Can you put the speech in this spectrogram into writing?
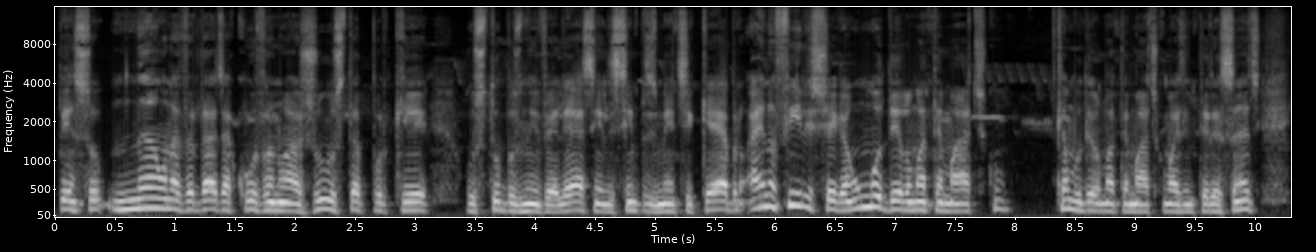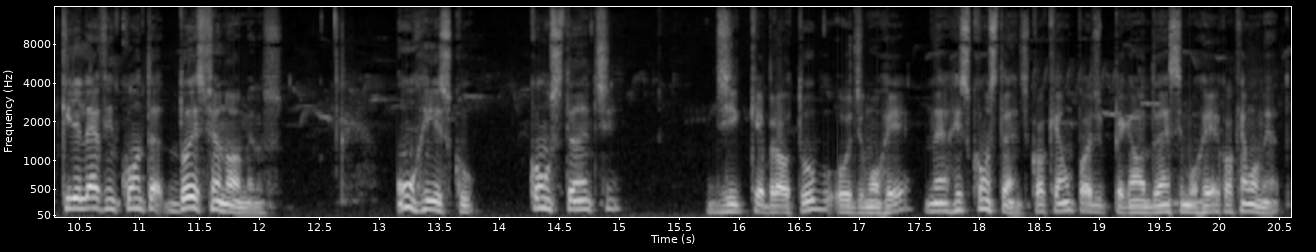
pensou, não, na verdade a curva não ajusta porque os tubos não envelhecem, eles simplesmente quebram. Aí no fim ele chega a um modelo matemático, que é o modelo matemático mais interessante, que ele leva em conta dois fenômenos. Um risco constante de quebrar o tubo ou de morrer, né? risco constante. Qualquer um pode pegar uma doença e morrer a qualquer momento.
